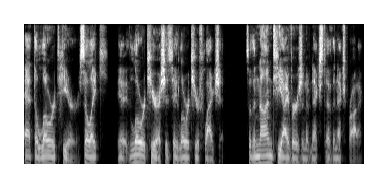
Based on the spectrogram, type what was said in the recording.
at the lower tier. So, like uh, lower tier, I should say lower tier flagship. So the non TI version of next of the next product,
